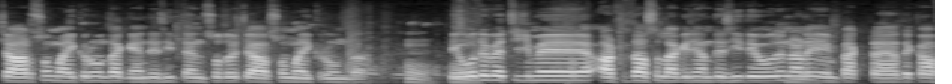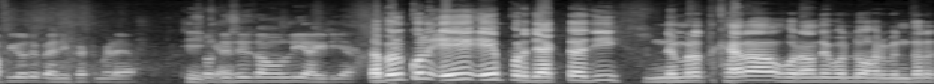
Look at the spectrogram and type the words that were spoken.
400 ਮਾਈਕਰੋਨ ਦਾ ਕਹਿੰਦੇ ਸੀ 300 ਤੋਂ 400 ਮਾਈਕਰੋਨ ਦਾ। ਤੇ ਉਹਦੇ ਵਿੱਚ ਜਿਵੇਂ 8-10 ਲੱਗ ਜਾਂਦੇ ਸੀ ਤੇ ਉਹਦੇ ਨਾਲ ਇੰਪੈਕਟ ਆਇਆ ਤੇ ਕਾਫੀ ਉਹਦੇ ਬੈਨੀਫਿਟ ਮਿਲਿਆ। ਸੋ ਹੈ। This is the only idea ਤਾਂ ਬਿਲਕੁਲ ਇਹ ਇਹ ਪ੍ਰੋਜੈਕਟ ਹੈ ਜੀ। ਨਿਮਰਤ ਖਹਿਰਾ ਹੋਰਾਂ ਦੇ ਵੱਲੋਂ ਹਰਵਿੰਦਰ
